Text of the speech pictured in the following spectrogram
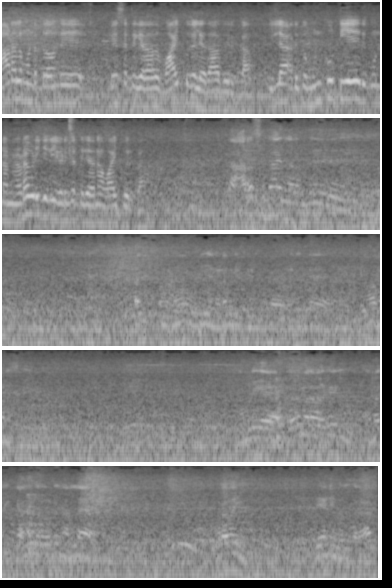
நாடாளுமன்றத்தில் வந்து பேசுறதுக்கு ஏதாவது வாய்ப்புகள் ஏதாவது இருக்கா? இல்லை அதுக்கு முன்கூட்டியே இதுக்கு உண்டான நடவடிக்கைகள் எடுக்கிறதுக்கு எதனா வாய்ப்பு இருக்கா? அரசு தான் இதில் வந்து பதிவு பண்ணணும் உரிய நடவடிக்கை எடுக்க எடுக்க ஆவணம் செய்யணும் நம்முடைய பிரதமர் அவர்கள் அமெரிக்க அதிபரோடு நல்ல உறவை பேணி வருகிறார்.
